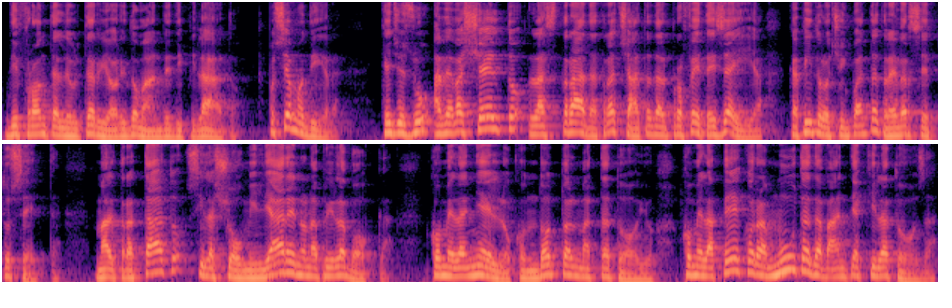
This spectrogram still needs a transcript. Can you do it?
di fronte alle ulteriori domande di Pilato. Possiamo dire che Gesù aveva scelto la strada tracciata dal profeta Isaia, capitolo 53, versetto 7. Maltrattato si lasciò umiliare e non aprì la bocca, come l'agnello condotto al mattatoio, come la pecora muta davanti a chi la tosa.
